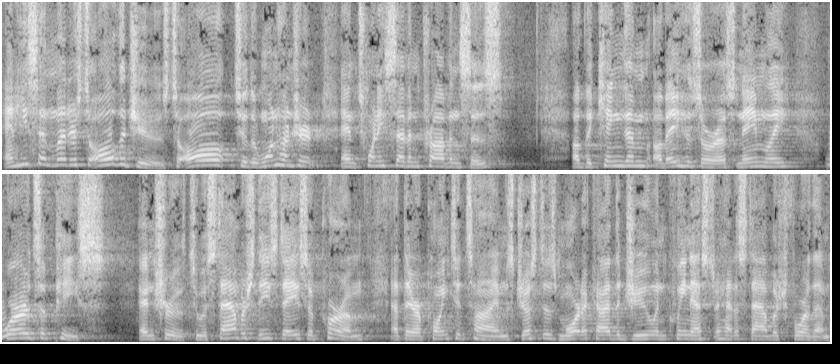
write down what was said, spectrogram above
And he sent letters to all the Jews, to all to the 127 provinces of the kingdom of Ahasuerus, namely words of peace and truth, to establish these days of Purim at their appointed times, just as Mordecai the Jew and Queen Esther had established for them,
